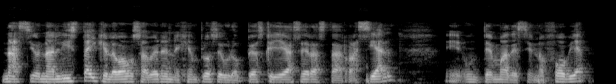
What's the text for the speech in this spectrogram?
nacionalista y que lo vamos a ver en ejemplos europeos que llega a ser hasta racial, eh, un tema de xenofobia.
